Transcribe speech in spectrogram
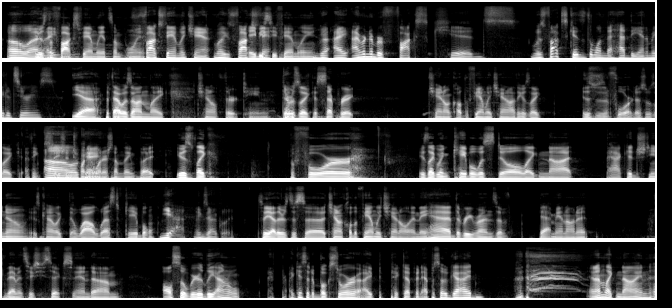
Oh, It was the I- Fox Family at some point. Fox Family Channel. Well, Fox ABC Fa- Family. I, I remember Fox Kids. Was Fox Kids the one that had the animated series? Yeah, but that was on like channel 13. There was like a separate channel called the Family Channel. I think it was like this was in Florida. This was like I think Oh, station okay. 21 or something, but it was like before it was like when cable was still like not packaged, you know? It was kind of like the wild west of cable. Yeah, exactly. So yeah, there's this uh, channel called the Family Channel, and they had the reruns of Batman on it, Batman '66, and um, also weirdly, I don't, I guess at a bookstore, I p- picked up an episode guide, and I'm like nine,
